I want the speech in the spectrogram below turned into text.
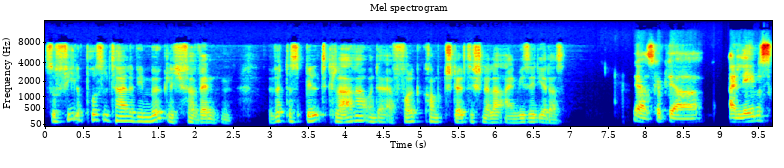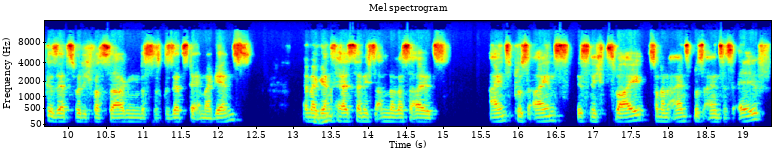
so viele Puzzleteile wie möglich verwenden, wird das Bild klarer und der Erfolg kommt, stellt sich schneller ein. Wie seht ihr das? Ja, es gibt ja ein Lebensgesetz, würde ich fast sagen, das ist das Gesetz der Emergenz. Emergenz mhm. heißt ja nichts anderes als eins plus eins ist nicht zwei, sondern eins plus eins ist elf.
